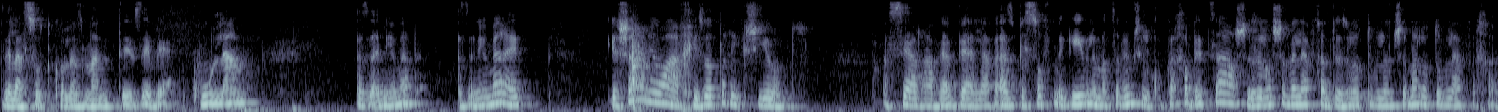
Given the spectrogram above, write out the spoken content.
זה לעשות כל הזמן את זה, וכולם, אז אני אומרת, אז אני אומרת, ישר אני רואה האחיזות הרגשיות, הסערה והבהלה, ואז בסוף מגיעים למצבים של כל כך הרבה צער, שזה לא שווה לאף אחד וזה לא טוב לנשמה, לא טוב לאף אחד.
